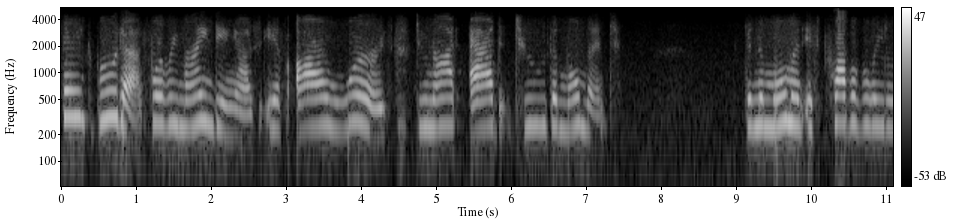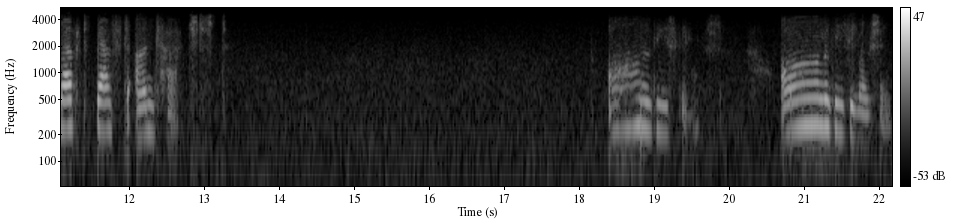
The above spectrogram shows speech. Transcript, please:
thank Buddha for reminding us if our words do not add to the moment, then the moment is probably left best untouched. All of these things, all of these emotions,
